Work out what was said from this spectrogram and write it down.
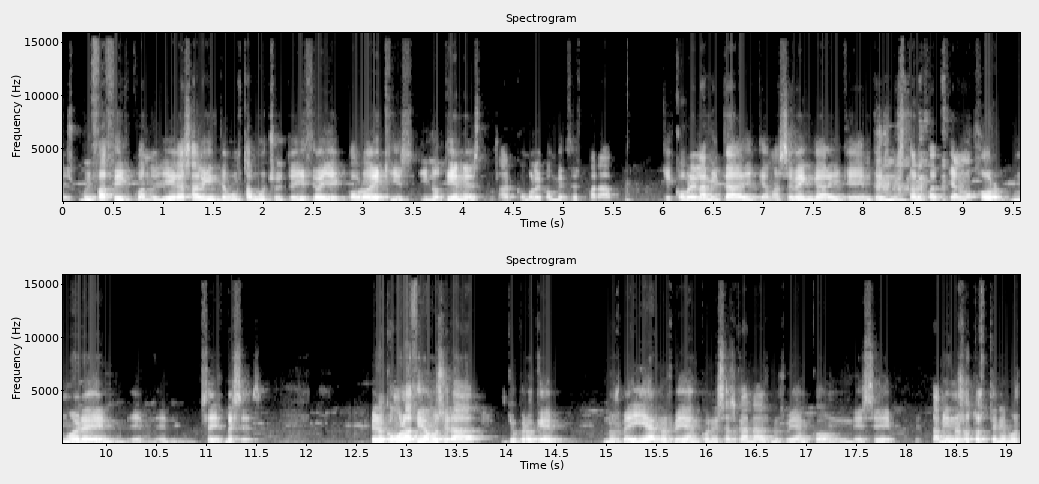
es muy fácil cuando llegas a alguien, te gusta mucho y te dice, oye, cobro X y no tienes, pues a ver cómo le convences para que cobre la mitad y que además se venga y que entre en una startup que a lo mejor muere en, en seis meses. Pero cómo lo hacíamos era, yo creo que nos veían, nos veían con esas ganas, nos veían con ese... También nosotros tenemos,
